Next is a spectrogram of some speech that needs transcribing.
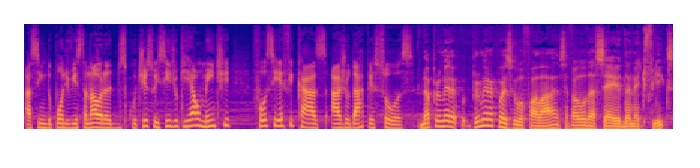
assim, do ponto de vista na hora de discutir suicídio, que realmente fosse eficaz a ajudar pessoas? Na primeira, primeira coisa que eu vou falar, você falou da série da Netflix.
